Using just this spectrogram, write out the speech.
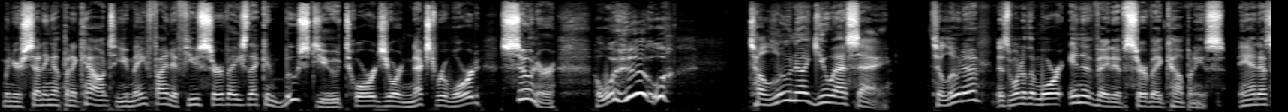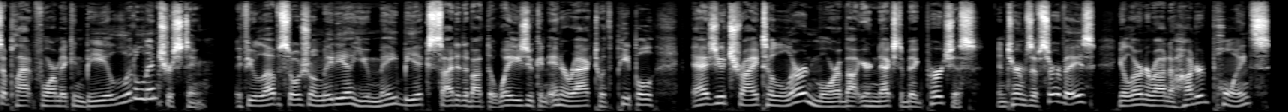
when you're setting up an account, you may find a few surveys that can boost you towards your next reward sooner. Woohoo! Toluna USA. Toluna is one of the more innovative survey companies, and as a platform, it can be a little interesting. If you love social media, you may be excited about the ways you can interact with people as you try to learn more about your next big purchase. In terms of surveys, you'll earn around 100 points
